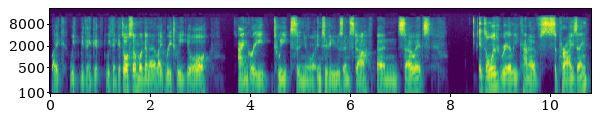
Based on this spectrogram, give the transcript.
Like, we, we think it we think it's awesome. We're gonna like retweet your angry tweets and your interviews and stuff. And so it's it's always really kind of surprising.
